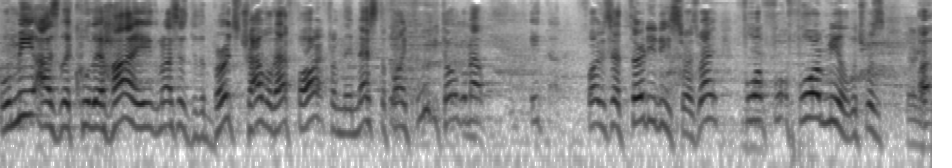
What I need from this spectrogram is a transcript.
Umi as lekulehai. When I says, do the birds travel that far from their nest to find food? You're talking about eight. Five, you said thirty risras, right? Four, four, four mil, which was uh,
